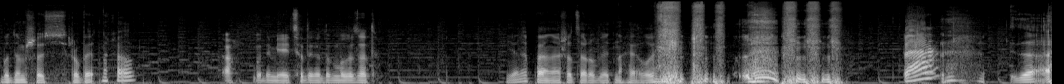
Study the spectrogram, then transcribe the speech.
Будемо щось робити на Хелл? А, будемо яйця один одному лизати. Я не впевнений, що це роблять на Хеллоуін. Та? Да.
